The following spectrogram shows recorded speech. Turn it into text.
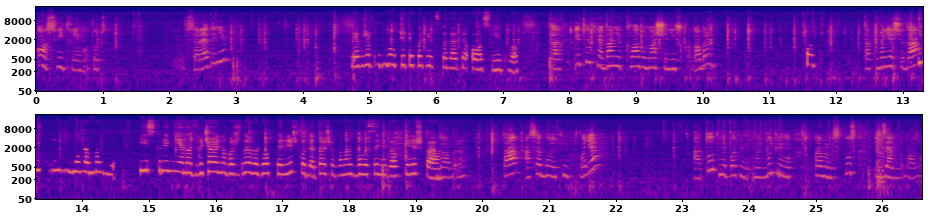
освітлюємо тут всередині. Я вже подумав, що ти хотів сказати о, світло. Так, і тут я Дані кладу наші ліжка, добре? От Так, моє сюди. в цій скрині є на. В цій скрині є надзвичайно важливе жовте ліжко для того, щоб у нас були сині жовті ліжка. Добре. Так, а це буде тут твоє. А тут ми потім в майбутньому робимо спуск в підземну базу.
